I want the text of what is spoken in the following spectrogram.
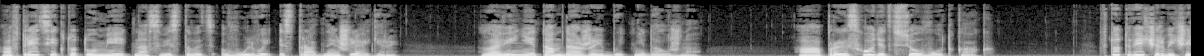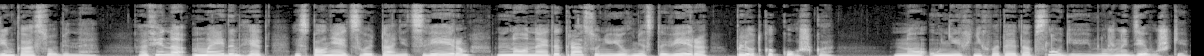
а в третьей кто-то умеет насвистывать вульвой эстрадные шлягеры. Лавинии там даже и быть не должно. А происходит все вот как. В тот вечер вечеринка особенная. Афина Мейденхед исполняет свой танец веером, но на этот раз у нее вместо веера плетка-кошка — но у них не хватает обслуги, им нужны девушки.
